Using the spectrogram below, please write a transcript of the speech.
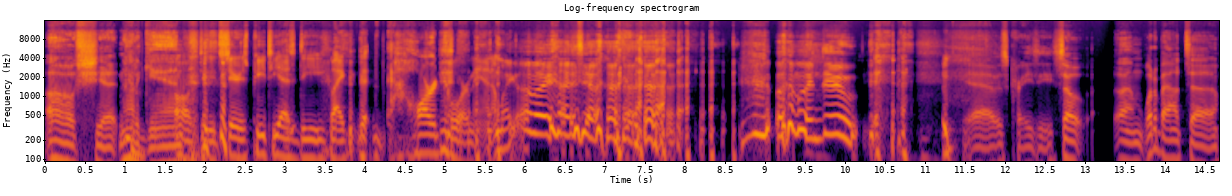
Oh shit! Not again. Oh, dude, serious PTSD, like hardcore, man. I'm like, oh my gosh, what am I gonna do? Yeah, it was crazy. So, um, what about uh,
